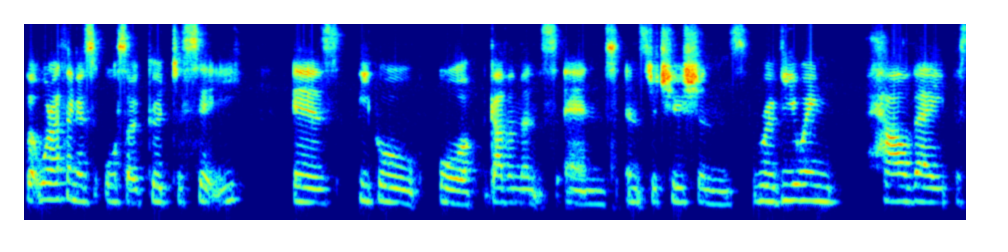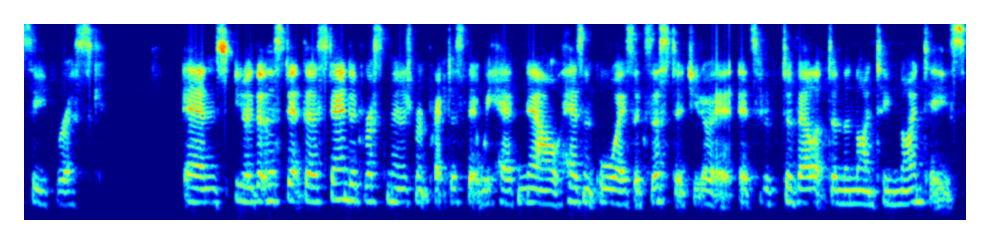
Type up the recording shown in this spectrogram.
But what I think is also good to see is people or governments and institutions reviewing how they perceive risk. And you know the, the, the standard risk management practice that we have now hasn't always existed. You know, it, it sort of developed in the 1990s,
